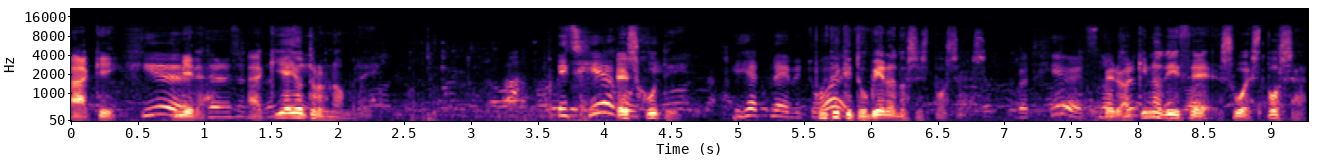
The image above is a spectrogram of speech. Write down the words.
Aquí. Mira, aquí hay otro nombre. Es Juti. Puede que tuviera dos esposas. Pero aquí no dice su esposa.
